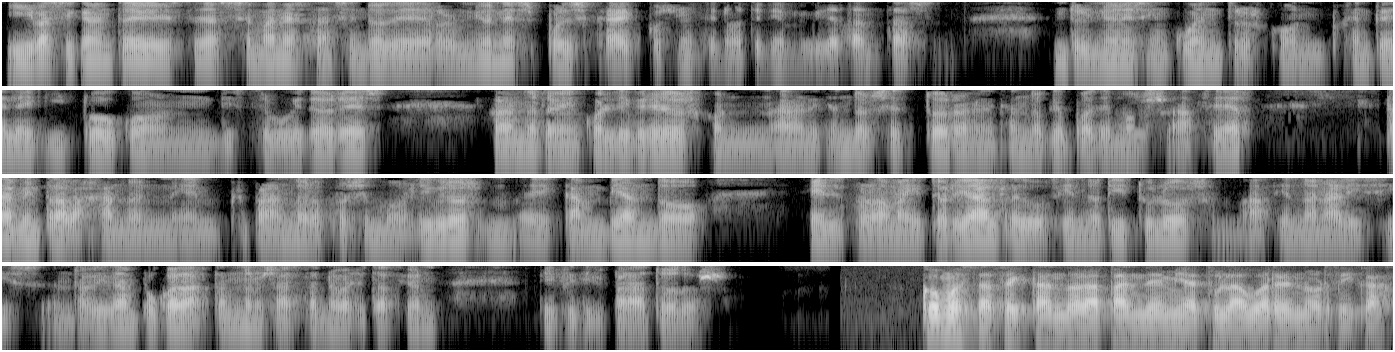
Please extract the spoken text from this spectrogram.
Y básicamente estas semanas están siendo de reuniones por Skype. Pues no he tenido en mi vida tantas reuniones, encuentros con gente del equipo, con distribuidores, hablando también con libreros, con, analizando el sector, analizando qué podemos hacer. También trabajando en, preparando los próximos libros, eh, cambiando el programa editorial, reduciendo títulos, haciendo análisis, en realidad un poco adaptándonos a esta nueva situación difícil para todos. ¿Cómo está afectando la pandemia a tu labor en Nórdica?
